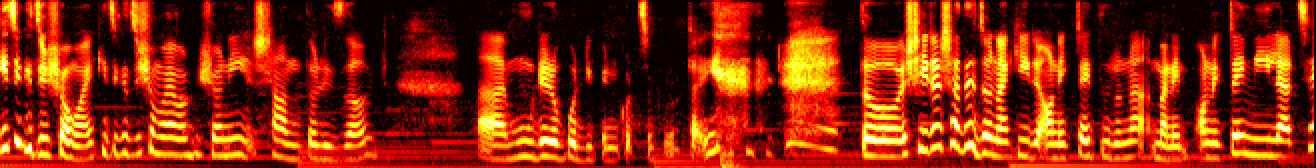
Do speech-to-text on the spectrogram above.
কিছু কিছু সময়, কিছু কিছু সময় আমার ভীষণই শান্ত রিজার্ভড মুডের ওপর ডিপেন্ড করছে পুরোটাই। তো সেটার সাথে জোনাকির অনেকটাই তুলনা মানে অনেকটাই মিল আছে।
